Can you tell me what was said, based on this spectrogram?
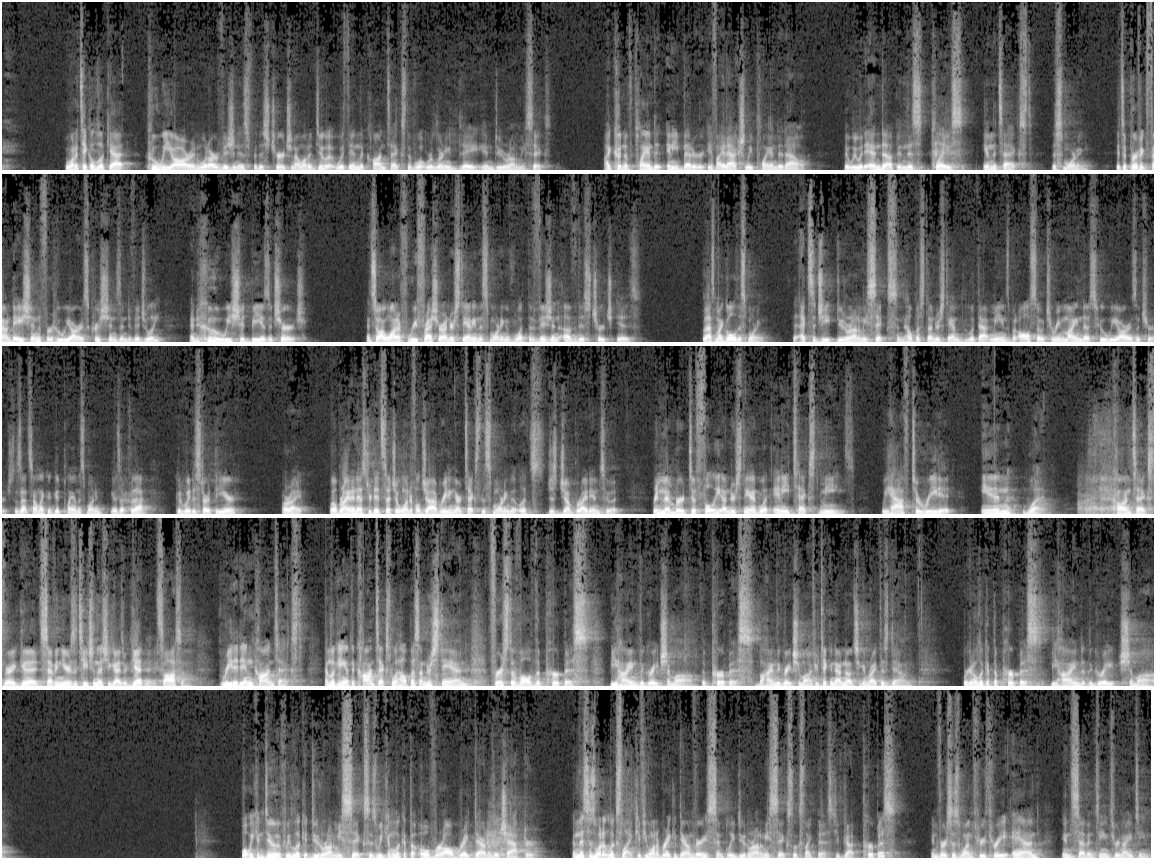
We want to take a look at who we are and what our vision is for this church, and I want to do it within the context of what we're learning today in Deuteronomy 6. I couldn't have planned it any better if I had actually planned it out, that we would end up in this place in the text this morning. It's a perfect foundation for who we are as Christians individually and who we should be as a church. And so I want to refresh our understanding this morning of what the vision of this church is. So that's my goal this morning to exegete Deuteronomy 6 and help us to understand what that means, but also to remind us who we are as a church. Does that sound like a good plan this morning? You guys up for that? Good way to start the year? All right. Well, Brian and Esther did such a wonderful job reading our text this morning that let's just jump right into it. Remember to fully understand what any text means. We have to read it in what? Context. Very good. Seven years of teaching this, you guys are getting it. It's awesome. Read it in context. And looking at the context will help us understand, first of all, the purpose behind the Great Shema. The purpose behind the Great Shema. If you're taking down notes, you can write this down. We're going to look at the purpose behind the Great Shema. What we can do if we look at Deuteronomy 6 is we can look at the overall breakdown of the chapter. And this is what it looks like. If you want to break it down very simply, Deuteronomy 6 looks like this you've got purpose in verses 1 through 3 and in 17 through 19.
